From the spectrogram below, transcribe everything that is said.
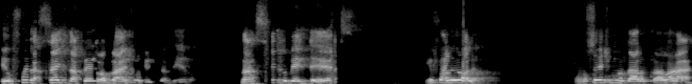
eu fui na sede da Petrobras, no Rio de Janeiro, na sede do BNDES, e falei: olha, vocês mandaram para lá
